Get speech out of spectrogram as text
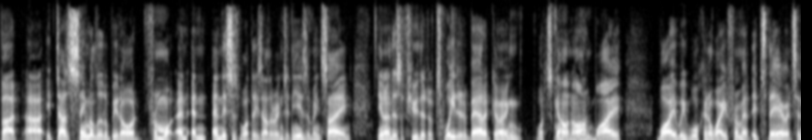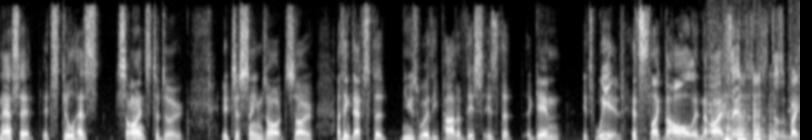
But uh, it does seem a little bit odd from what, and, and, and this is what these other engineers have been saying. You know, there's a few that have tweeted about it, going, "What's going on? Why, why are we walking away from it? It's there. It's an asset. It still has science to do. It just seems odd. So I think that's the newsworthy part of this is that again, it's weird. It's like the hole in the ISS. it just doesn't make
